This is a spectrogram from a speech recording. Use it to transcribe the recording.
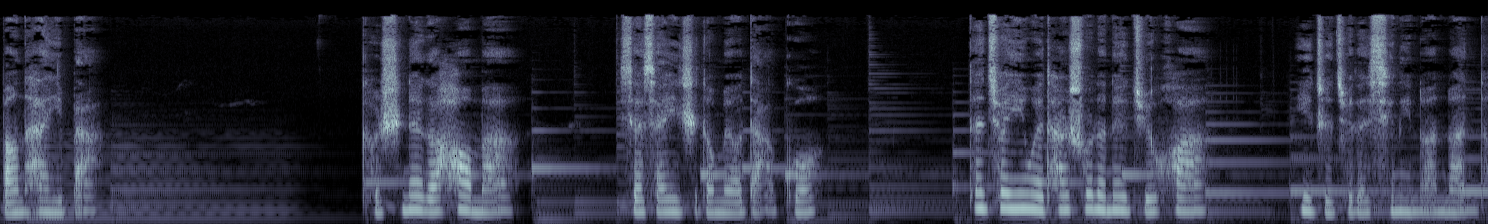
帮他一把。可是那个号码，夏夏一直都没有打过，但却因为他说的那句话，一直觉得心里暖暖的。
